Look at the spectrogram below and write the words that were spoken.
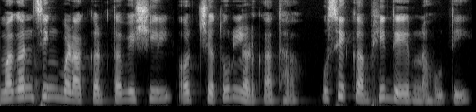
मगन सिंह बड़ा कर्तव्यशील और चतुर लड़का था। उसे कभी देर न होती,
